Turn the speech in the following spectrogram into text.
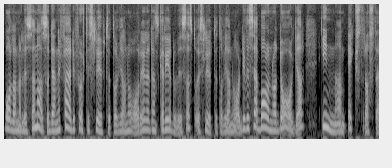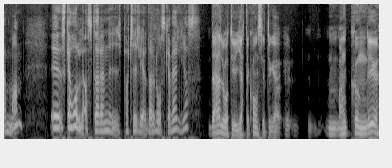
valanalysen alltså, den är färdig först i slutet av januari, eller den ska redovisas då i slutet av januari. Det vill säga bara några dagar innan extrastämman eh, ska hållas där en ny partiledare då ska väljas. Det här låter ju jättekonstigt tycker jag. Man kunde ju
